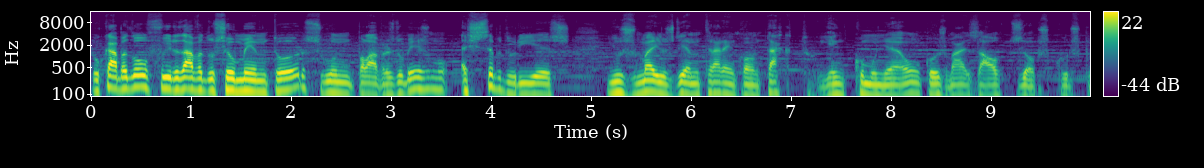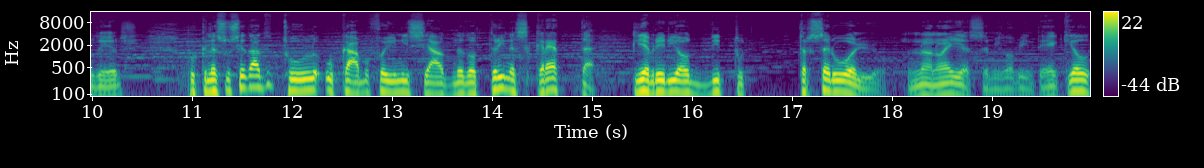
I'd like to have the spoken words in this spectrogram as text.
O cabo Adolfo herdava do seu mentor, segundo palavras do mesmo, as sabedorias e os meios de entrar em contacto e em comunhão com os mais altos e obscuros poderes, porque na sociedade de Tulle o cabo foi iniciado na doutrina secreta que lhe abriria o dito terceiro olho. Não, não é esse, amigo ouvinte, é aquele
